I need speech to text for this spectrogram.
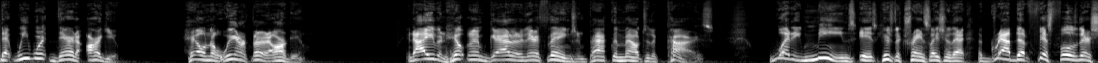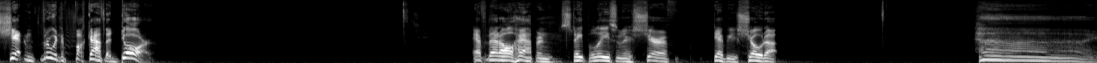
that we weren't there to argue. Hell no, we aren't there to argue. And I even helped them gather their things and pack them out to the cars. What he means is here's the translation of that grabbed up fistfuls of their shit and threw it the fuck out the door. After that all happened, state police and their sheriff deputies showed up.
